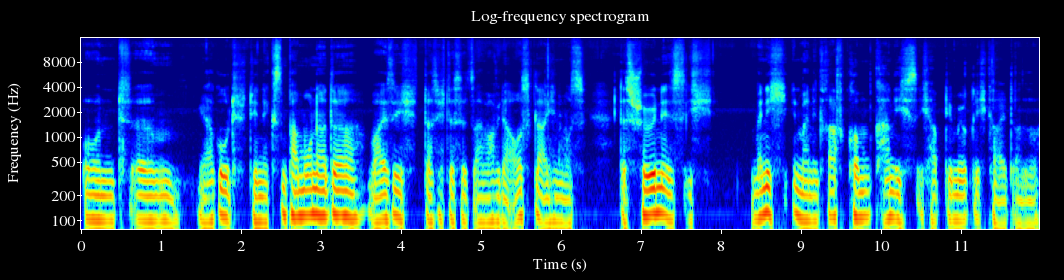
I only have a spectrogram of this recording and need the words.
Und ähm, ja gut, die nächsten paar Monate weiß ich, dass ich das jetzt einfach wieder ausgleichen muss. Das Schöne ist, ich, wenn ich in meine Kraft komme, kann ich's. Ich habe die Möglichkeit. Also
